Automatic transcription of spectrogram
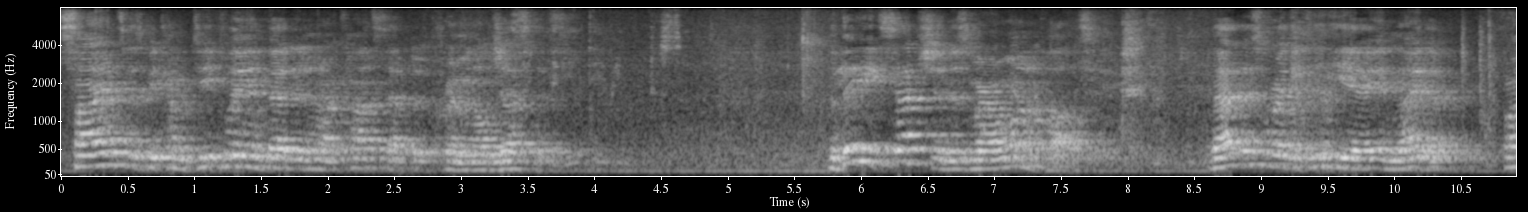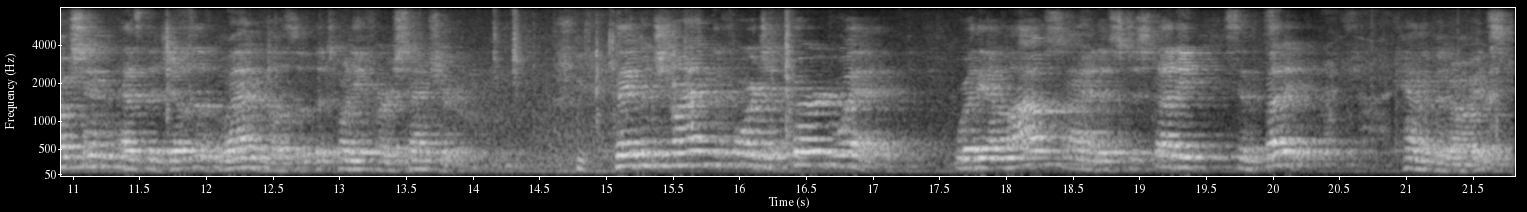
Science has become deeply embedded in our concept of criminal justice. The big exception is marijuana policy. That is where the DEA and NIDA function as the Joseph Glanvilles of the 21st century. They've been trying to forge a third way where they allow scientists to study synthetic cannabinoids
